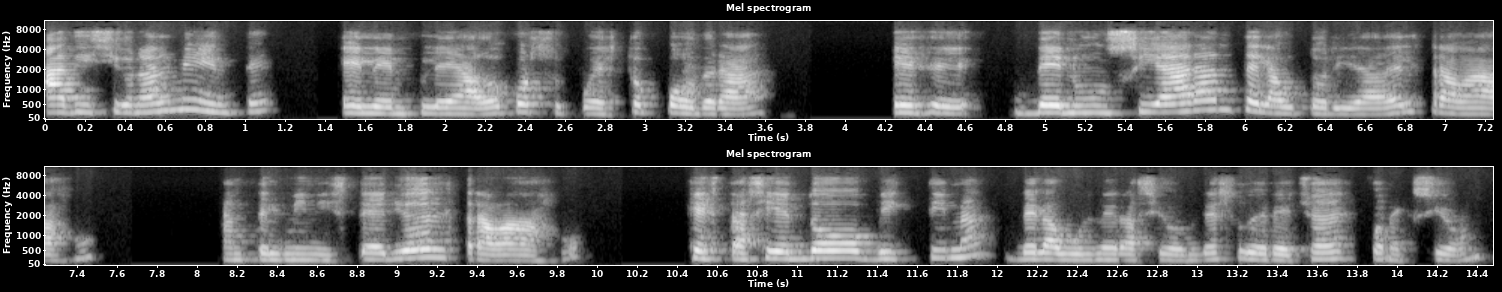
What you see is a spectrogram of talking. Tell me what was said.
Adicionalmente, el empleado, por supuesto, podrá eh, denunciar ante la autoridad del trabajo, ante el Ministerio del Trabajo, que está siendo víctima de la vulneración de su derecho a desconexión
